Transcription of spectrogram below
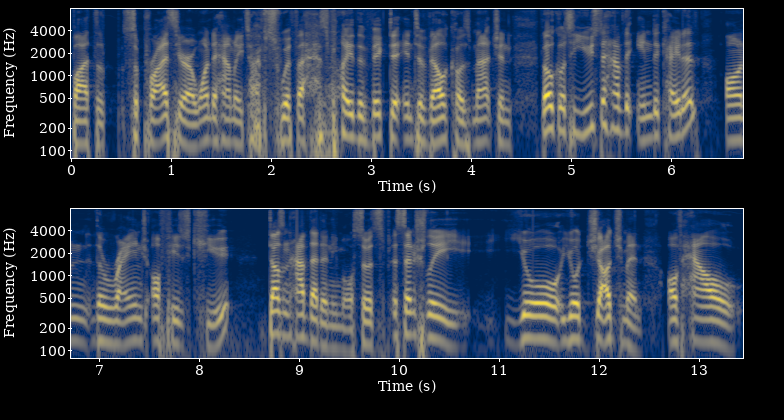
by the surprise here. I wonder how many times Swiffer has played the Viktor into Vel'Koz match. And Vel'Koz, he used to have the indicator on the range off his Q. Doesn't have that anymore. So it's essentially your your judgment of how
